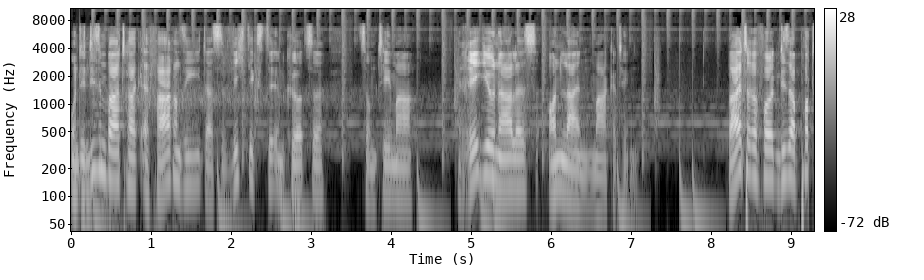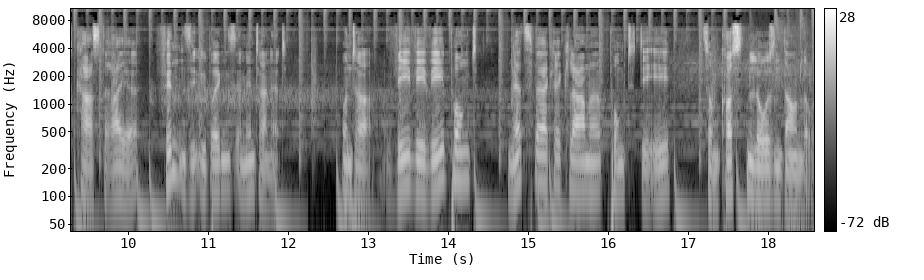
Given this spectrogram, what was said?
und in diesem Beitrag erfahren Sie das Wichtigste in Kürze zum Thema regionales Online-Marketing. Weitere Folgen dieser Podcast-Reihe finden Sie übrigens im Internet unter www.netzwerkreklame.de zum kostenlosen Download.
